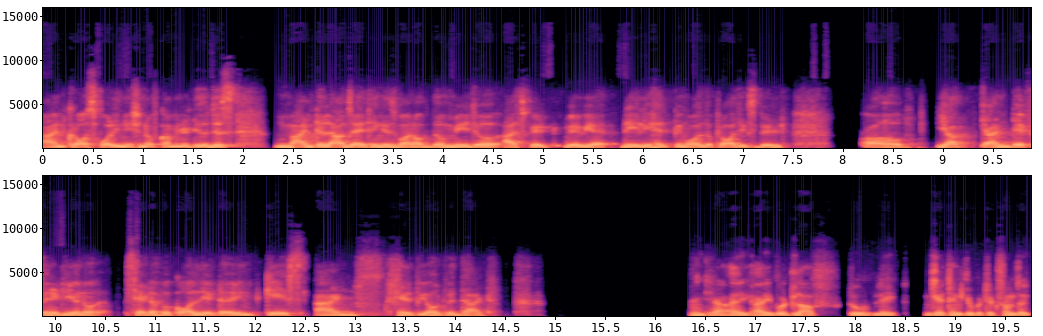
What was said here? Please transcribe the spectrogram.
and cross pollination of communities. So just Mantle Labs, I think, is one of the major aspect where we are really helping all the projects build. Uh, yeah, can definitely you know set up a call later in case and help you out with that. Yeah, I, I would love to like get incubated from the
